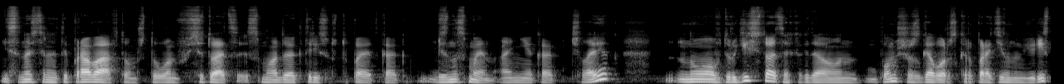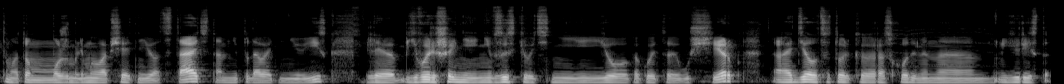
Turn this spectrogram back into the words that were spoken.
И с одной стороны, ты права в том, что он в ситуации с молодой актрисой выступает как бизнесмен, а не как человек. Но в других ситуациях, когда он, помнишь разговор с корпоративным юристом о том, можем ли мы вообще от нее отстать, там не подавать на нее иск, или его решение не взыскивать с нее какой-то ущерб, а отделаться только расходами на юриста,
